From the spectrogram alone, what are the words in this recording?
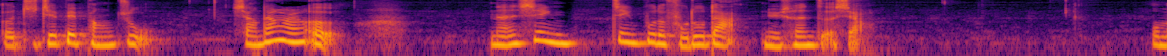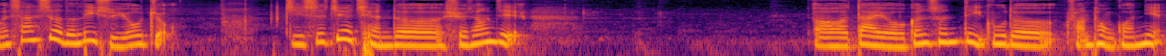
而直接被帮助。想当然尔，男性进步的幅度大，女生则小。我们三社的历史悠久，几十届前的学长姐，呃，带有根深蒂固的传统观念，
